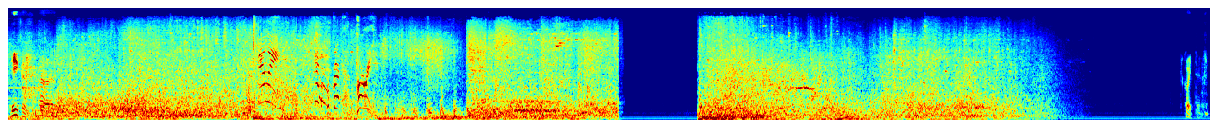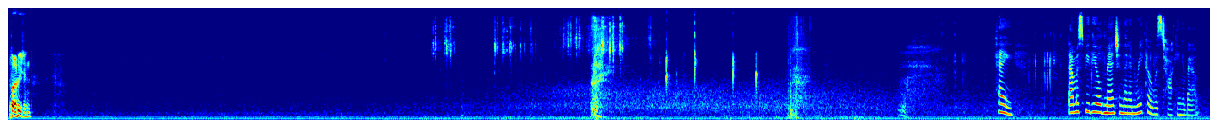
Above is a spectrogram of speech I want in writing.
Pieces. Uh, quite the explosion. Hey, that must be the old mansion that Enrico was talking about.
